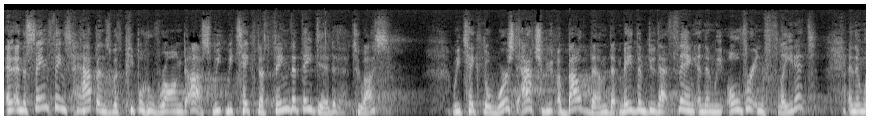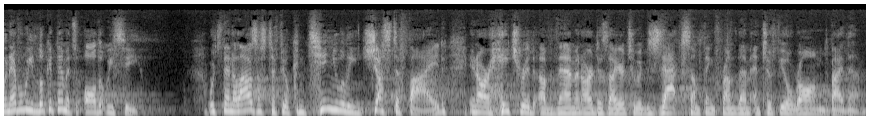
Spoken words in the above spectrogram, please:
and, and, the same thing happens with people who've wronged us. We, we take the thing that they did to us, we take the worst attribute about them that made them do that thing and then we overinflate it. And then whenever we look at them, it's all that we see which then allows us to feel continually justified in our hatred of them and our desire to exact something from them and to feel wronged by them.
